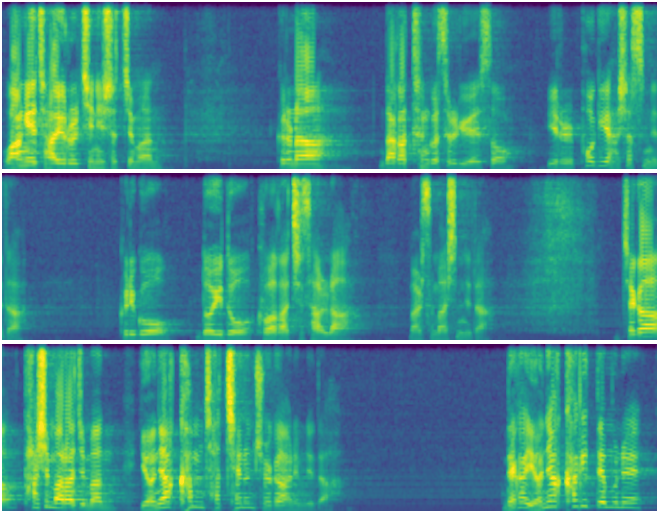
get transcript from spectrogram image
왕의 자유를 지니셨지만 그러나 나 같은 것을 위해서 이를 포기하셨습니다. 그리고 너희도 그와 같이 살라 말씀하십니다. 제가 다시 말하지만 연약함 자체는 죄가 아닙니다. 내가 연약하기 때문에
